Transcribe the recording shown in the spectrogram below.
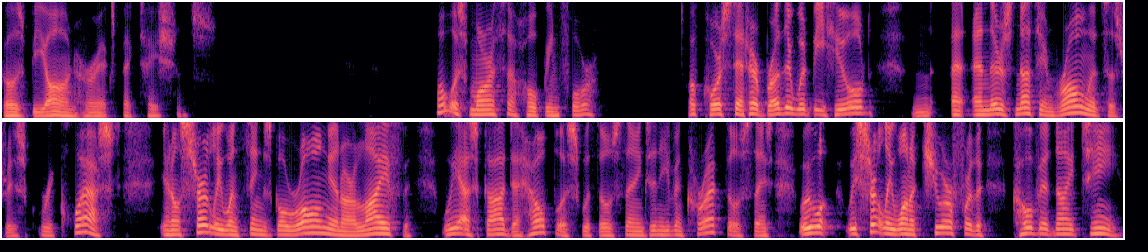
goes beyond her expectations. What was Martha hoping for? Of course, that her brother would be healed. And there's nothing wrong with this request. You know, certainly when things go wrong in our life, we ask God to help us with those things and even correct those things. We, want, we certainly want a cure for the COVID 19.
